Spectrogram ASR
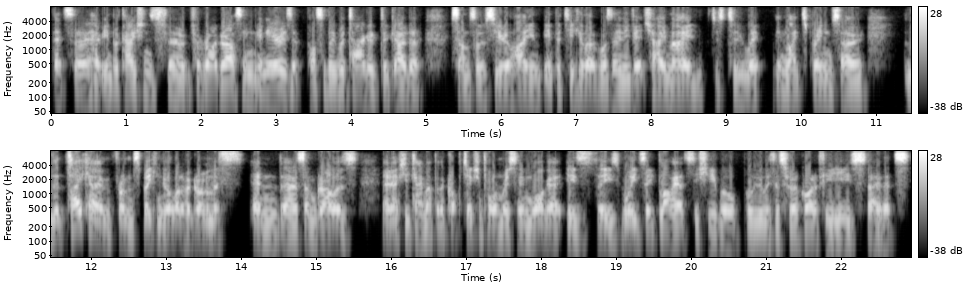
that's uh, have implications for, for ryegrass in, in areas that possibly were targeted to go to some sort of cereal hay in, in particular. Was there any vetch hay made, just too wet in late spring. So the take home from speaking to a lot of agronomists and uh, some growers, and actually came up at the crop protection forum recently in Wagga, is these weed seed blowouts this year will, will be with us for quite a few years. So that's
